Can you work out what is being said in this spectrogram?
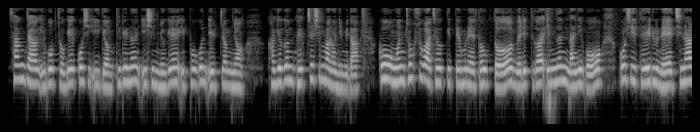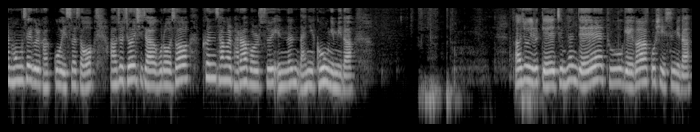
상작 7촉에 꽃이 2경 길이는 26에 잎폭은 1.0 가격은 170만 원입니다. 고홍은 촉수가 적기 때문에 더욱더 메리트가 있는 난이고 꽃이 대륜의 진한 홍색을 갖고 있어서 아주 전시작으로서 큰 상을 바라볼 수 있는 난이 고홍입니다. 아주 이렇게 지금 현재 두 개가 꽃이 있습니다.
